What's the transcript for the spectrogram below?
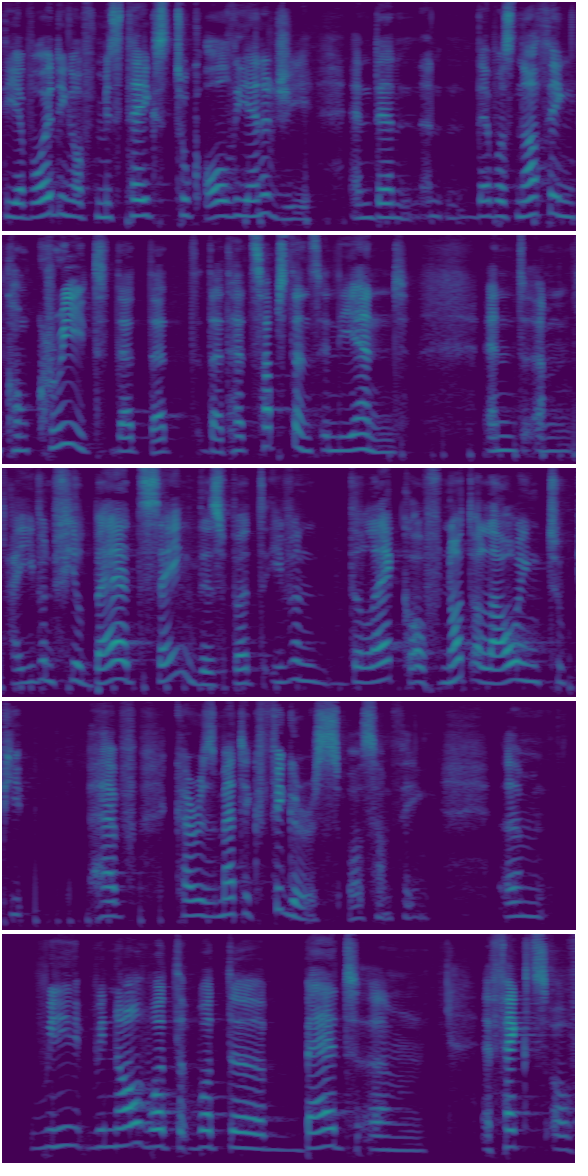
the avoiding of mistakes took all the energy and then and there was nothing concrete that that that had substance in the end and um, I even feel bad saying this, but even the lack of not allowing to have charismatic figures or something. Um, we we know what the, what the bad um, effects of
